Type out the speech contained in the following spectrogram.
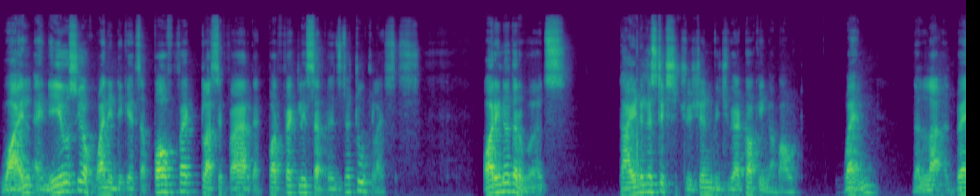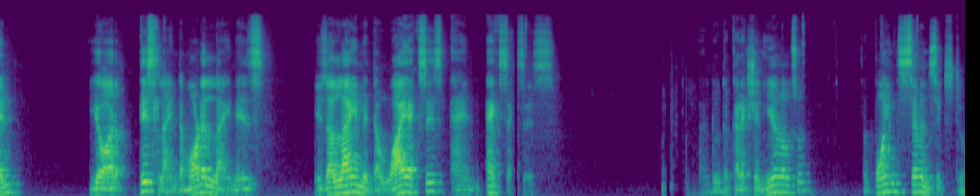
while an AOC of 1 indicates a perfect classifier that perfectly separates the two classes. Or in other words, the idealistic situation which we are talking about when the when your this line the model line is is aligned with the y-axis and x-axis i'll do the correction here also so 0.762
